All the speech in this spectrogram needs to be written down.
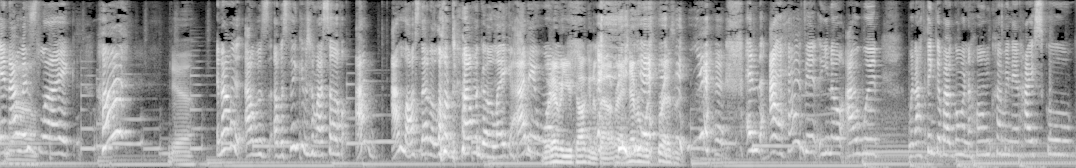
and I was like, "Huh?" Yeah. And I was, I was, I was thinking to myself, I, I lost that a long time ago. Like I didn't want Whatever you're talking about, right? Never was present. Yeah, and I haven't. You know, I would when I think about going to homecoming in high school.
